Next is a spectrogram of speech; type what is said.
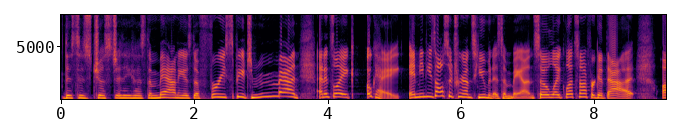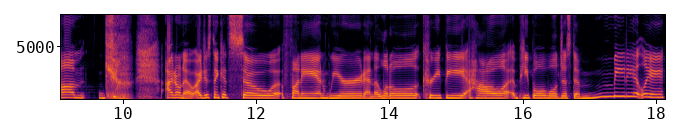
this is just because the man, he is the free speech man. And it's like, okay. I mean, he's also transhumanism man. So like, let's not forget that. Um, I don't know. I just think it's so funny and weird and a little creepy how people will just immediately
